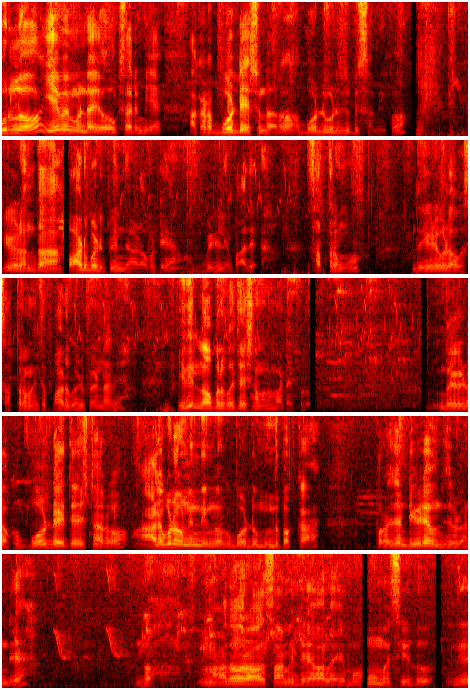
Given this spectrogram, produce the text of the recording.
ఊర్లో ఏమేమి ఉన్నాయో ఒకసారి మీ అక్కడ బోర్డు వేసి ఉన్నారు ఆ బోర్డు కూడా చూపిస్తాను మీకు. ఈడంతా పాడుపడిపోయింది ఆడ ఒకటి. బిల్డింగ్ అదే సత్రము. ఇది ఈడ కూడా ఒక సత్రం అయితే పాడుపడిపోయింది అది. ఇది లోపలికి వచ్చేసినాం అనమాట ఇప్పుడు. ఈడ ఒక బోర్డు అయితే వేసినారు. ఆడ కూడా ఉండింది ఇంకొక బోర్డు ముందు పక్క. ప్రజెంట్ ఈడే ఉంది చూడండి. మాధవరావు స్వామి దేవాలయము మసీదు. ఇది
